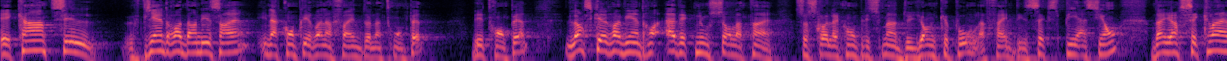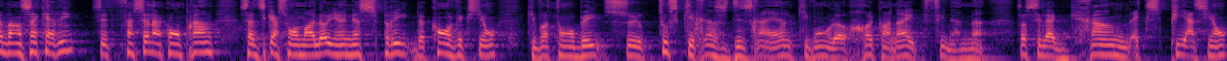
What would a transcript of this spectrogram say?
et quand il viendra dans les airs, il accomplira la fête de la trompette des trompettes. Lorsqu'elle reviendra avec nous sur la terre, ce sera l'accomplissement de Yom la fête des expiations. D'ailleurs, c'est clair dans Zacharie, c'est facile à comprendre. Ça dit qu'à ce moment-là, il y a un esprit de conviction qui va tomber sur tout ce qui reste d'Israël, qui vont le reconnaître finalement. Ça, c'est la grande expiation,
